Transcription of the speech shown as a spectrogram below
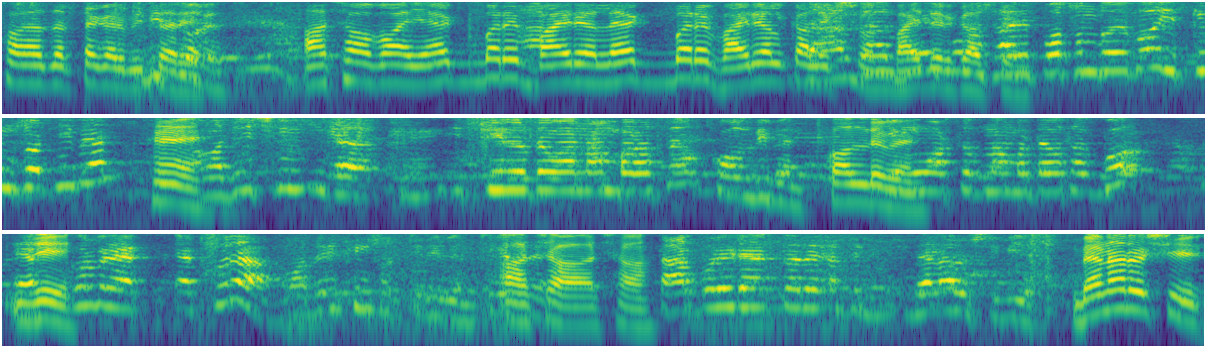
ছয় হাজার টাকার ভিতরে। আচ্ছা ভাই একবারে ভাইরাল একবারে ভাইরাল কালেকশন ভাইদের কাছে। পছন্দ হইব স্ক্রিনশট নিবেন হ্যাঁ। আমাদের স্ক্রিন স্ক্রিনে দেওয়া নাম্বার আছে কল দিবেন। কল দেবেন। হোয়াটসঅ্যাপ নাম্বার দেওয়া থাকব। জি। করবেন অ্যাড করে আমাদের স্ক্রিনশটটি দিবেন ঠিক আছে? আচ্ছা আচ্ছা। তারপরে এটা একটা দেখাচ্ছি বেনারসি বিয়ে। বেনারসির?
